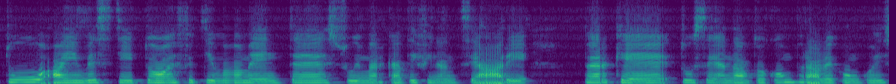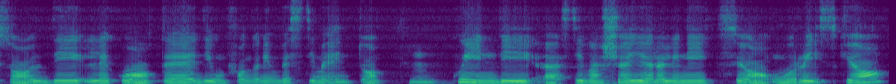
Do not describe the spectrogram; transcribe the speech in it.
tu hai investito effettivamente sui mercati finanziari perché tu sei andato a comprare con quei soldi le quote di un fondo di investimento. Mm. Quindi uh, si va a scegliere all'inizio un rischio,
